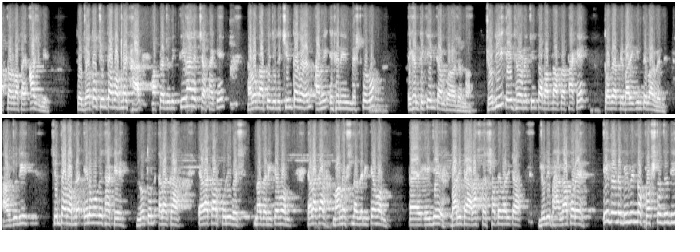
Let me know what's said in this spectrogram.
আপনার মাথায় আসবে। তো যত চিন্তা ভাবনায় থাক, আপনার যদি কেনার ইচ্ছা থাকে এবং আপনি যদি চিন্তা করেন, আমি এখানে ইনভেস্ট করব, এখান থেকে ইনকাম করার জন্য। যদি এই ধরনের চিন্তা ভাবনা আপনার থাকে, তবে আপনি বাড়ি কিনতে পারবেন। আর যদি চিন্তা ভাবনা এলোমেলো থাকে, নতুন এলাকা এলাকার পরিবেশ না জানি কেমন, এলাকার মানুষ না জানি কেমন এই যে বাড়িটা, রাস্তার সাথে বাড়িটা যদি ভাঙা পড়ে, এই ধরনের বিভিন্ন প্রশ্ন যদি,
